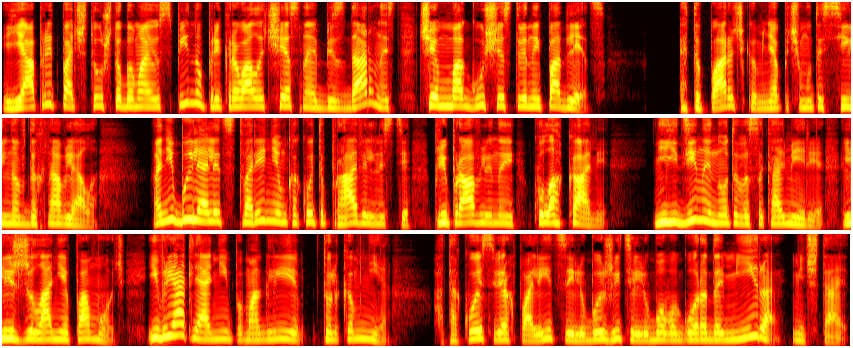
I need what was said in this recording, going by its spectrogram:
Я предпочту, чтобы мою спину прикрывала честная бездарность, чем могущественный подлец. Эта парочка меня почему-то сильно вдохновляла. Они были олицетворением какой-то правильности, приправленной кулаками — ни единой ноты высокомерия, лишь желание помочь. И вряд ли они помогли только мне. А такой сверхполиции любой житель любого города мира мечтает.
